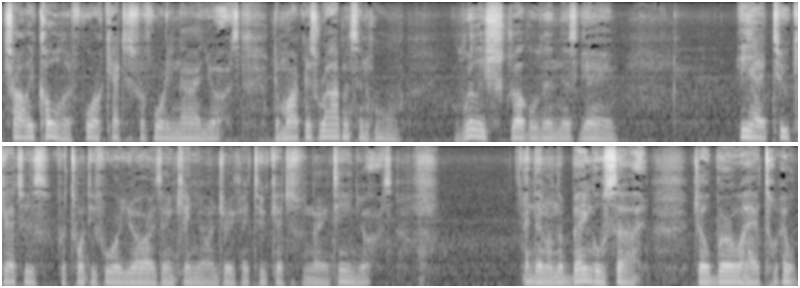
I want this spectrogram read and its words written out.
Charlie Kolar, four catches for 49 yards. Demarcus Robinson, who really struggled in this game, he had two catches for 24 yards, and Kenyon Drake had two catches for 19 yards. And then on the Bengals side, Joe Burrow had tw- oh,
